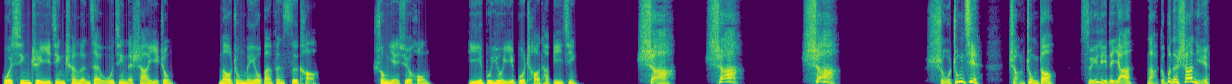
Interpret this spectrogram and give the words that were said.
我心智已经沉沦在无尽的杀意中，脑中没有半分思考，双眼血红，一步又一步朝他逼近。杀！杀！杀！手中剑，掌中刀，嘴里的牙，哪个不能杀你？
